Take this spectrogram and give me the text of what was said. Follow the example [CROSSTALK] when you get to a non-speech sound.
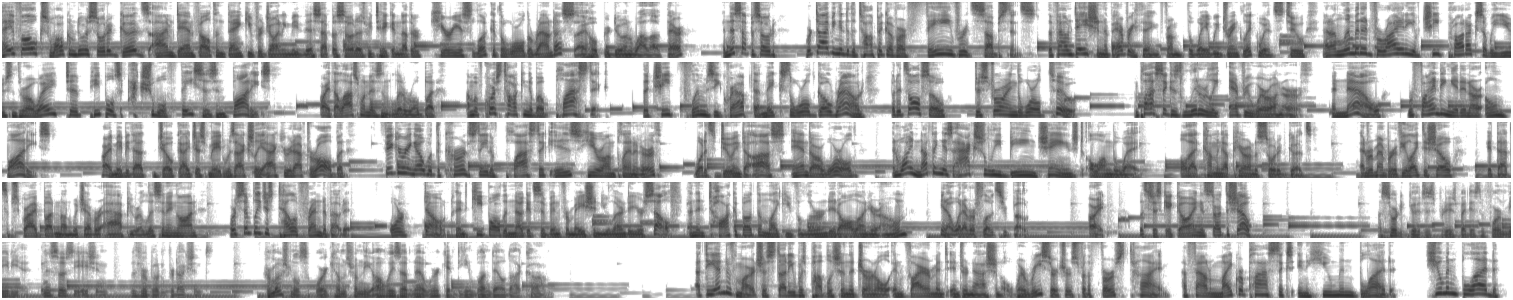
Hey, folks, welcome to Assorted Goods. I'm Dan Felton. Thank you for joining me this episode as we take another curious look at the world around us. I hope you're doing well out there. In this episode, we're diving into the topic of our favorite substance, the foundation of everything from the way we drink liquids to an unlimited variety of cheap products that we use and throw away to people's actual faces and bodies. All right, the last one isn't literal, but I'm of course talking about plastic, the cheap, flimsy crap that makes the world go round, but it's also destroying the world too. And plastic is literally everywhere on Earth, and now we're finding it in our own bodies. All right, maybe that joke I just made was actually accurate after all, but figuring out what the current state of plastic is here on planet Earth, what it's doing to us and our world, and why nothing is actually being changed along the way. All that coming up here on Assorted Goods. And remember, if you like the show, hit that subscribe button on whichever app you are listening on, or simply just tell a friend about it. Or don't, and keep all the nuggets of information you learned to yourself, and then talk about them like you've learned it all on your own you know, whatever floats your boat. All right, let's just get going and start the show. Assorted Goods is produced by Disinformed Media in association with Verboten Productions. Promotional support comes from the Always Up Network and DeanBlundell.com. At the end of March, a study was published in the journal Environment International, where researchers for the first time have found microplastics in human blood. Human blood!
